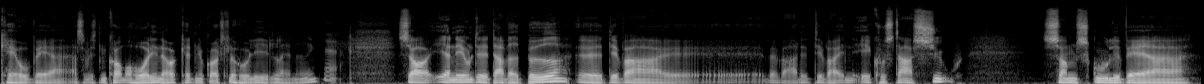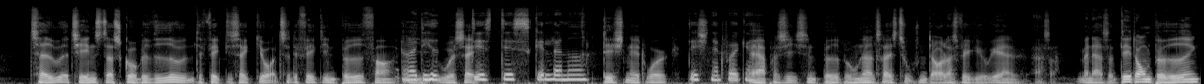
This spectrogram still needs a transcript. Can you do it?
kan jo være, altså hvis den kommer hurtigt nok, kan den jo godt slå hul i et eller andet. Ikke? Ja. Så jeg nævnte, at der har været bøder. Øh, Det var, øh, hvad var det? Det var en EcoStar 7, som skulle være taget ud af tjeneste og skubbet videre ud. Det fik de så ikke gjort, så det fik de en bøde for Hvad i de hed? USA. Dis, disk eller noget? Dish Network Dish Network, ja. er præcis en bøde på 150.000 dollars, hvilket jo ikke er, altså, men altså, det er dog en bøde, ikke?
